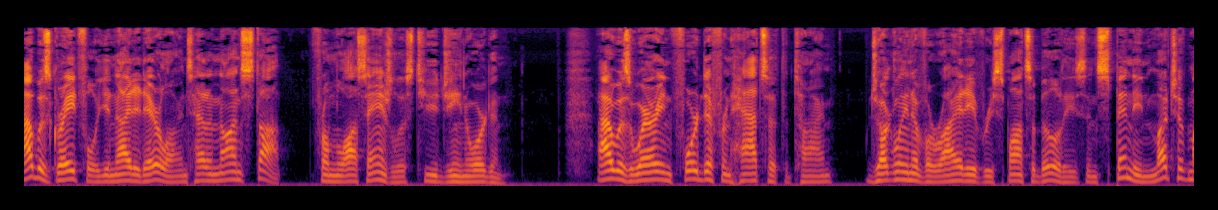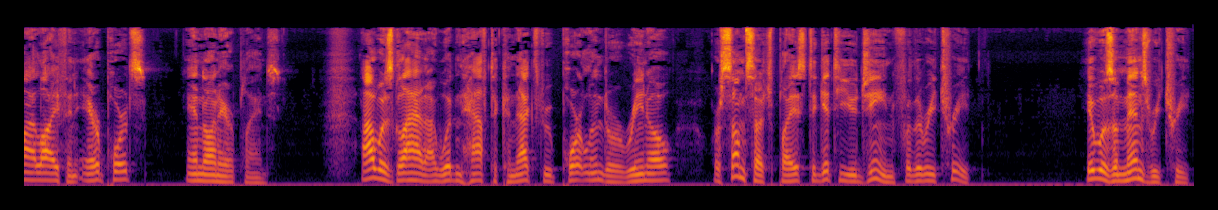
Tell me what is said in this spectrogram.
I was grateful United Airlines had a nonstop from Los Angeles to Eugene, Oregon. I was wearing four different hats at the time, juggling a variety of responsibilities, and spending much of my life in airports and on airplanes. I was glad I wouldn't have to connect through Portland or Reno or some such place to get to Eugene for the retreat. It was a men's retreat,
